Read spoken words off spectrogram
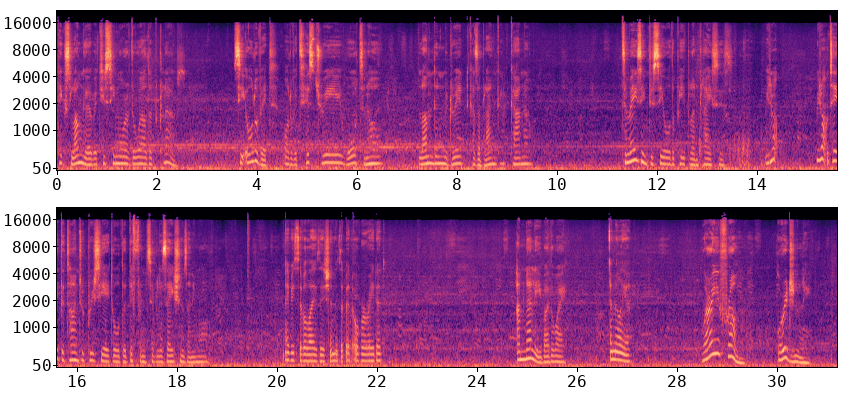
Takes longer, but you see more of the world up close. See all of it, all of its history, warts and all. London, Madrid, Casablanca, Kano. It's amazing to see all the people and places. We don't we don't take the time to appreciate all the different civilizations anymore. Maybe civilization is a bit overrated. I'm Nellie, by the way. Amelia. Where are you from? Originally?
